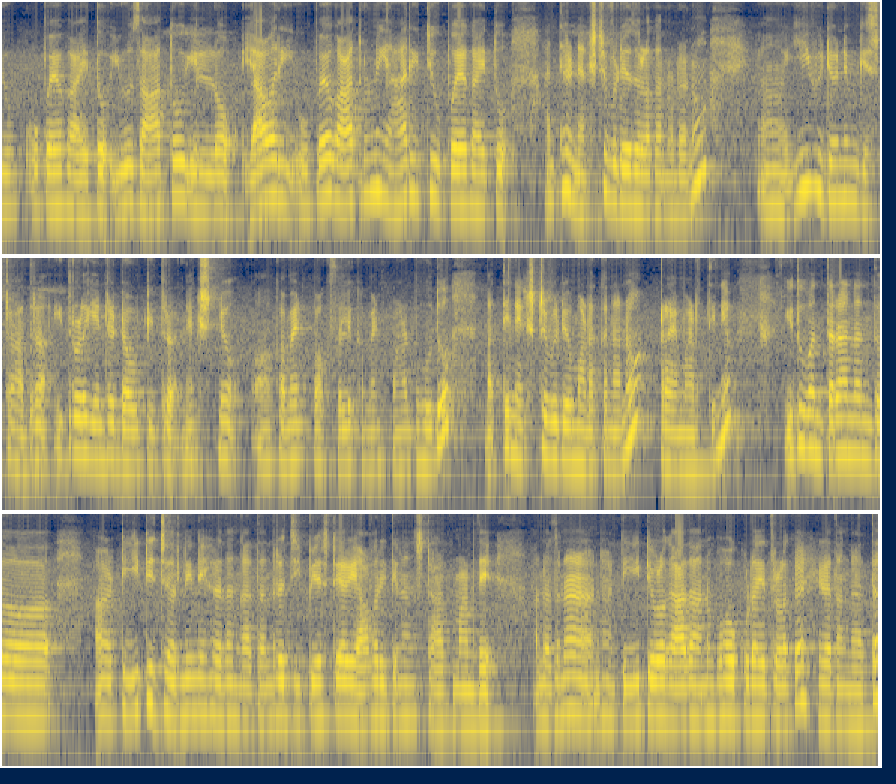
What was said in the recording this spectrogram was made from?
ಯು ಉಪಯೋಗ ಆಯಿತು, ಯೂಸ್ ಆಯ್ತೋ ಇಲ್ಲೋ, ಯಾವ ರೀ ಉಪಯೋಗ ಆದ್ರೂ ಯಾವ ರೀತಿ ಉಪಯೋಗ ಆಯಿತು ಅಂಥೇಳಿ ನೆಕ್ಸ್ಟ್ ವಿಡಿಯೋದೊಳಗೆ ನೋಡೋಣ. ಈ ವಿಡಿಯೋ ನಿಮ್ಗೆ ಇಷ್ಟ ಆದ್ರೆ, ಇದ್ರೊಳಗೆ ಏನಾರ ಡೌಟ್ ಇದ್ರೆ ನೆಕ್ಸ್ಟ್ ನೀವು ಕಮೆಂಟ್ ಬಾಕ್ಸಲ್ಲಿ ಕಮೆಂಟ್ ಮಾಡಬಹುದು. ಮತ್ತು ನೆಕ್ಸ್ಟ್ ವಿಡಿಯೋ ಮಾಡೋಕ್ಕೆ ನಾನು ಟ್ರೈ ಮಾಡ್ತೀನಿ. ಇದು ಒಂಥರ ನಂದು ಟಿ ಇ ಟಿ ಜರ್ನಿನೇ ಹೇಳ್ದಂಗೆ ಆತಂದ್ರೆ ಜಿ ಪಿ ಎಸ್ ಟಿ ಯಾವ ರೀತಿ ನಾನು ಸ್ಟಾರ್ಟ್ ಮಾಡಿದೆ ಅನ್ನೋದನ್ನು ನಾನು ಟಿ ಇ ಟಿ ಒಳಗೆ ಆದ ಅನುಭವ ಕೂಡ ಇದ್ರೊಳಗೆ ಹೇಳ್ದಂಗೆ ಆತು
